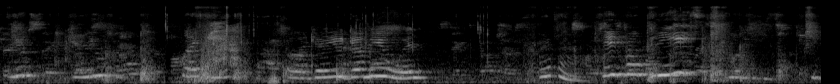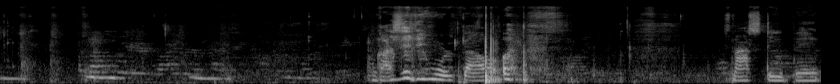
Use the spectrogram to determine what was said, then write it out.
Can you? Can you? Like, uh, can you get me a win? Mm. Please, please. Please. Please. Guys, it didn't work out. It's not stupid.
